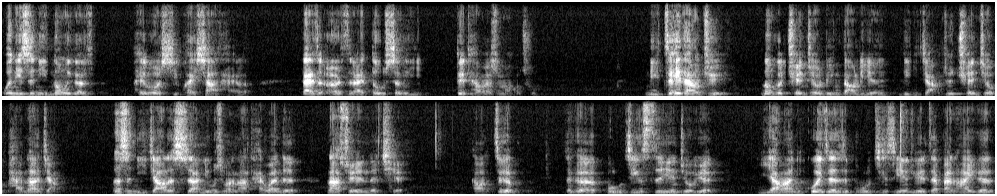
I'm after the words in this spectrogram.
问题是你弄一个裴洛西快下台了，带着儿子来兜生意，对台湾有什么好处？你这一趟去弄个全球领导力人力奖，就全球盘纳奖，那是你家的事啊！你为什么要拿台湾的纳税人的钱？好，这个这个布鲁金斯研究院一样啊，你过一阵子布鲁金斯研究院再颁他一个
